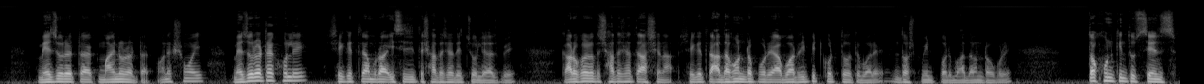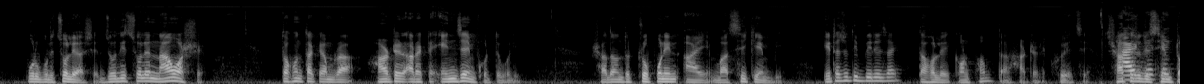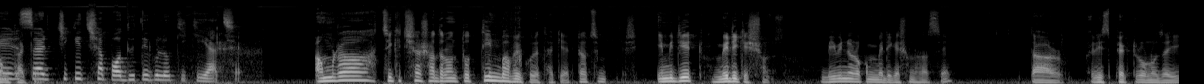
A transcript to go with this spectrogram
মেজর অ্যাটাক মাইনর অ্যাটাক অনেক সময় মেজর অ্যাটাক হলে সেক্ষেত্রে আমরা ইসিজিতে সাথে সাথে চলে আসবে। কারও কারও সাথে সাথে আসে না সেক্ষেত্রে আধা ঘণ্টা পরে আবার রিপিট করতে হতে পারে দশ মিনিট পরে বা আধা ঘণ্টা পরে। তখন কিন্তু চেঞ্জ পুরোপুরি চলে আসে। যদি চলে নাও আসে তখন তাকে আমরা হার্টের আর একটা এনজাইম করতে বলি। সাধারণত ট্রোপোনিন আই বা সিকেএমবি এটা যদি বেড়ে যায় তাহলে কনফার্ম তার হার্ট অ্যাটাক হয়েছে। সাথে যদি সিমটম থাকে। স্যার চিকিৎসা পদ্ধতিগুলো কি কি আছে? আমরা চিকিৎসা সাধারণত তিনভাবে করে থাকি। একটা হচ্ছে ইমিডিয়েট মেডিকেশন বিভিন্ন রকম মেডিকেশন আছে। তার রিসপেক্টর অনুযায়ী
